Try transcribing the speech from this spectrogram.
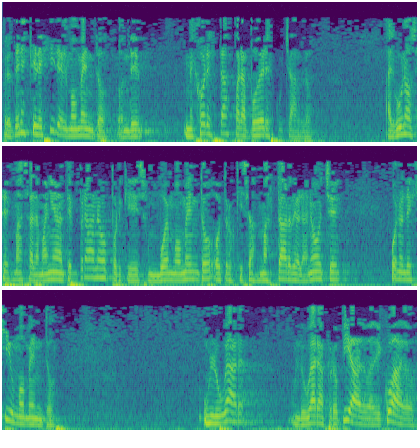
pero tenés que elegir el momento donde mejor estás para poder escucharlo. Algunos es más a la mañana temprano porque es un buen momento, otros quizás más tarde a la noche. Bueno, elegí un momento, un lugar, un lugar apropiado, adecuado,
